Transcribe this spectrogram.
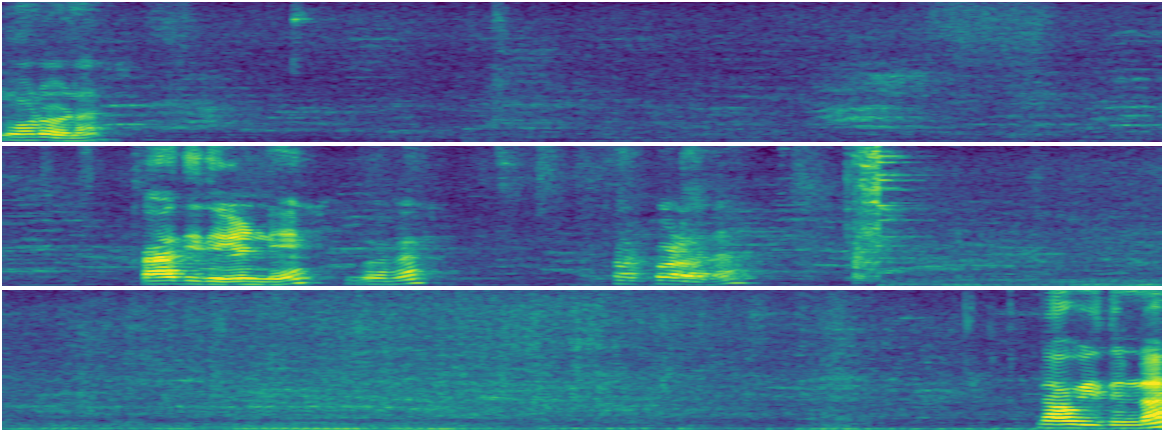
ನೋಡೋಣ. ಕಾದಿದೆ ಎಣ್ಣೆ. ಇವಾಗ ಕರ್ಕೊಳ್ಳೋಣ ನಾವು ಇದನ್ನು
